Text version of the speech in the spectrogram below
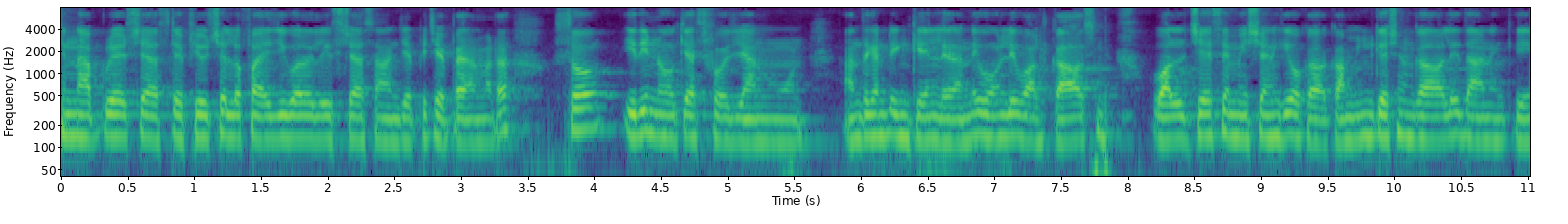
చిన్న అప్గ్రేడ్ చేస్తే ఫ్యూచర్లో ఫైవ్ జీ కూడా రిలీజ్ చేస్తామని చెప్పి చెప్పారనమాట సో ఇది నోకియాస్ ఫోర్ జీ అని మూన్ అంతకంటే ఇంకేం లేదండి. ఓన్లీ వాళ్ళకి కావాల్సిన వాళ్ళు చేసే మిషన్కి ఒక కమ్యూనికేషన్ కావాలి. దానికి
